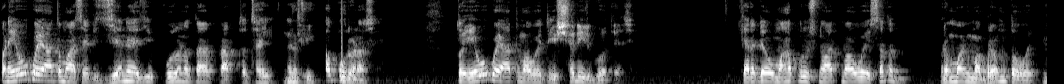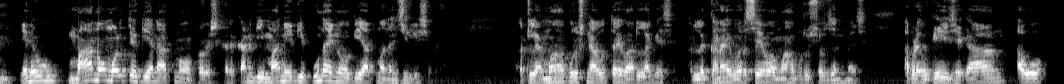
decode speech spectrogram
પણ એવો કોઈ આત્મા છે કે જેને હજી પૂર્ણતા પ્રાપ્ત થઈ નથી. નથી. અપૂર્ણ છે. તો એવો કોઈ આત્મા હોય તો એ શરીર ગોતે છે. ક્યારેક એવો મહાપુરુષનો આત્મા હોય સતત બ્રહ્માંડમાં ભ્રમતો હોય એને એવું માં ન મળતી હોય કે એના આત્મામાં પ્રવેશ કરે. કારણ કે એ માની એટલી પુનાય ન હોય કે આત્માને ઝીલી શકે. એટલે મહાપુરુષને આવતાય વાર લાગે છે. એટલે ઘણા વર્ષે એવા મહાપુરુષો જન્મે છે. આપણે એવું કહીએ છીએ કે આ આવો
